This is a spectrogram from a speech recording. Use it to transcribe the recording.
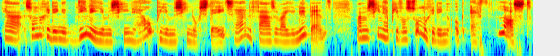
ja, sommige dingen dienen je misschien, helpen je misschien nog steeds, hè, in de fase waar je nu bent. Maar misschien heb je van sommige dingen ook echt last.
